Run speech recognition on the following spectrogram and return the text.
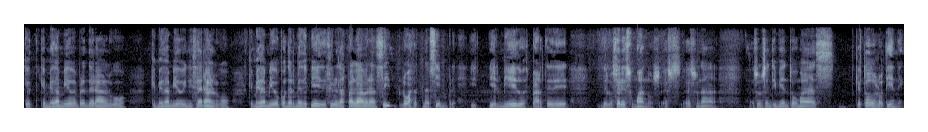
Que, que me da miedo emprender algo, que me da miedo iniciar algo, que me da miedo ponerme de pie y decir unas palabras, sí, lo vas a tener siempre. Y, el miedo es parte de, de los seres humanos, es, es, una, es un sentimiento más que todos lo tienen,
